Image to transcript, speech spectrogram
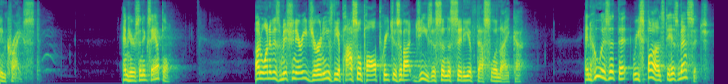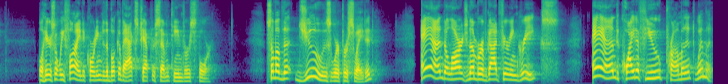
in Christ. And here's an example. On one of his missionary journeys, the Apostle Paul preaches about Jesus in the city of Thessalonica. And who is it that responds to his message? Well, here's what we find according to the book of Acts, chapter 17, verse 4. Some of the Jews were persuaded, and a large number of God fearing Greeks, and quite a few prominent women.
